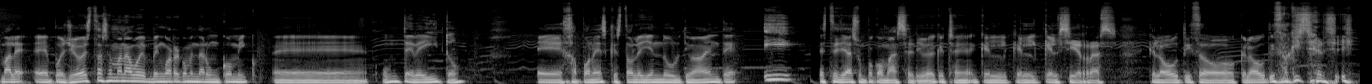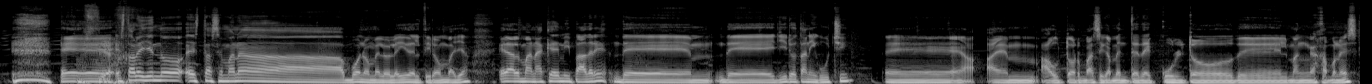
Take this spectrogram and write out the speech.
Vale, eh, pues yo esta semana voy- vengo a recomendar un cómic, eh, un TVito eh, japonés que he estado leyendo últimamente. Y este ya es un poco más serio eh, que, que el, que, el, que el Sierras, que lo bautizo, que lo bautizo aquí Sergi. Eh, he estado leyendo esta semana, bueno, me lo leí del tirón, vaya, el almanaque de mi padre de, de Jiro Taniguchi. eh, em, autor básicamente de culto del manga japonés.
